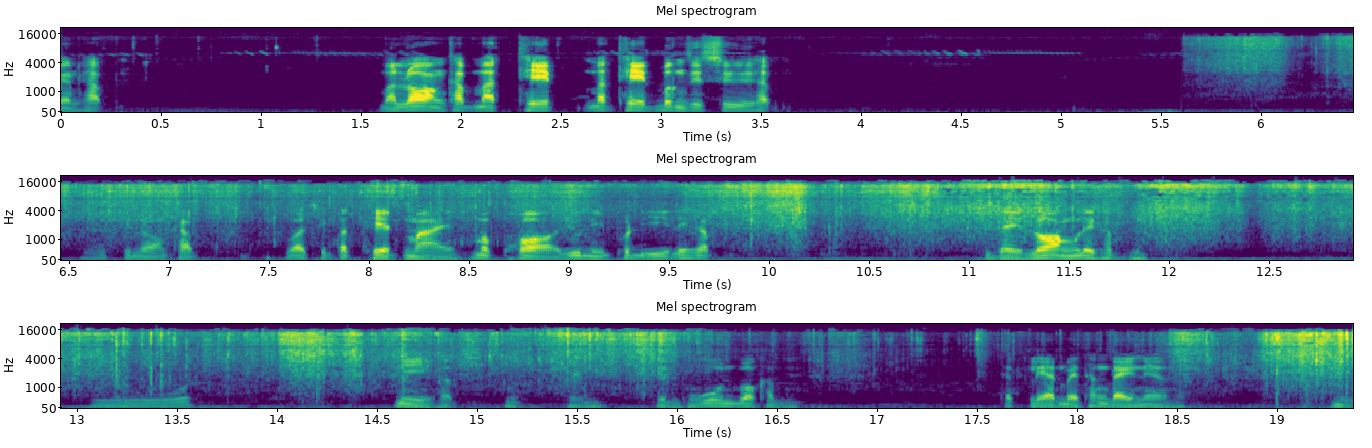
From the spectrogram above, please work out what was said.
กันครับ มาล่องครับมาเทศมาเทศเบิงซื่อครับ พี่น้องครับ ว่าสิประเทศหมายมาพออยู่นี่พอดีเลยครับได้ล่องเลยครับนี่ครับเห็นเห็นหูมันบอกครับจักเรียนไปทั้งใดเนี่ยครับนี่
